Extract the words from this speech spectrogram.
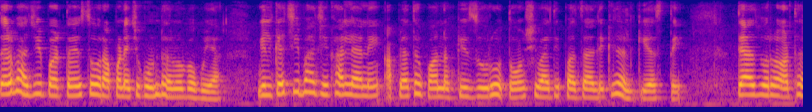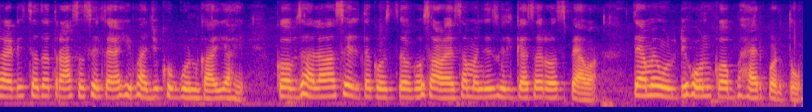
तर भाजी परतवेसोर आपण याची गुणधर्म बघूया. गिलक्याची भाजी खाल्ल्याने आपला थकवा नक्कीच दूर होतो शिवाय ती पचायला देखील हलकी असते. त्याचबरोबर अर्थरायटिसचा जर त्रास असेल त्याला ही भाजी खूप गुणकारी आहे. कफ झाला असेल तर घोस घोसाळ्याचा म्हणजेच गिलक्याचा रस प्यावा. त्यामुळे उलटी होऊन कप बाहेर पडतो.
